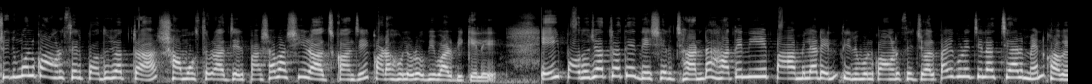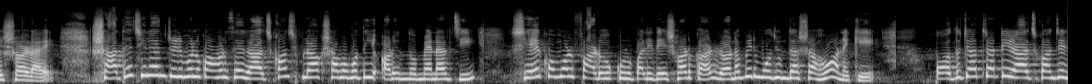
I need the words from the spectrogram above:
তৃণমূল কংগ্রেসের পদযাত্রা সমস্ত রাজ্যের পাশাপাশি রাজগঞ্জে করা হলো রবিবার বিকেলে। এই পদযাত্রাতে দেশের ঝান্ডা হাতে নিয়ে পা মেলালেন তৃণমূল কংগ্রেসের জলপাইগুড়ি জেলার চেয়ারম্যান খগেশ্বর রায়। সাথে ছিলেন তৃণমূল কংগ্রেসের রাজগঞ্জ ব্লক সভাপতি অরিন্দম ব্যানার্জি, শেখ ওমর ফারুক, রূপালী দে সরকার রণবীর মজুমদার সহ অনেকে। পদযাত্রাটি রাজগঞ্জের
